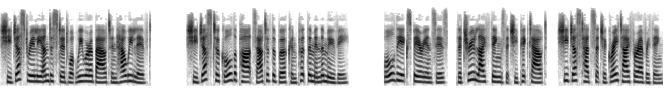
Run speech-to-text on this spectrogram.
She just really understood what we were about and how we lived. She just took all the parts out of the book and put them in the movie. All the experiences, the true life things that she picked out, she just had such a great eye for everything.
